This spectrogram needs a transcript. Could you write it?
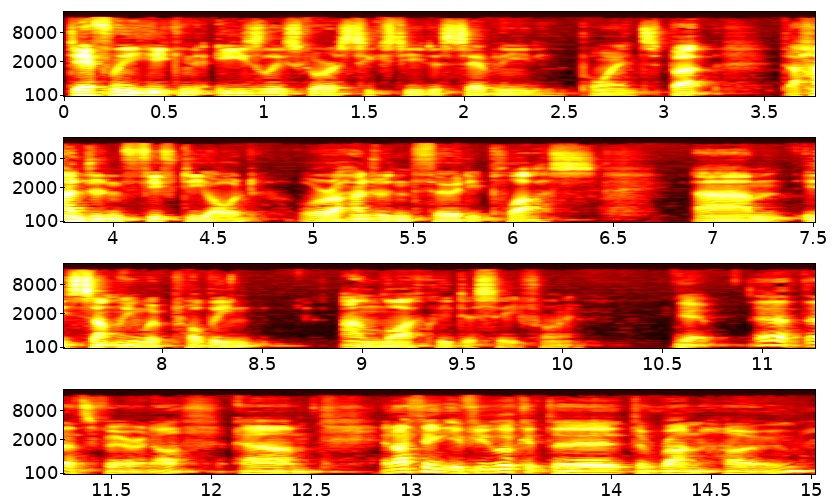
definitely he can easily score a 60 to 70 points, but the 150 odd or 130 plus um, is something we're probably unlikely to see from him. Yeah, that's fair enough. Um, and I think if you look at the the run home,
